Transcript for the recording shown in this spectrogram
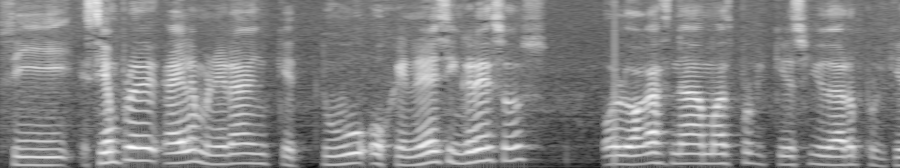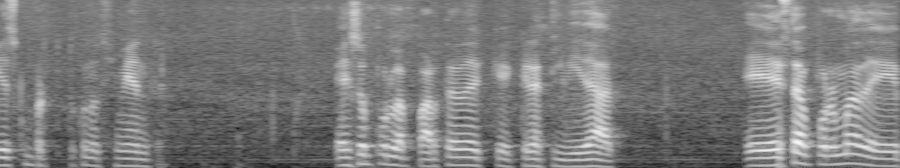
Si siempre hay la manera en que tú o generes ingresos o lo hagas nada más porque quieres ayudar o porque quieres compartir tu conocimiento. Eso por la parte de que creatividad. Esta forma de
